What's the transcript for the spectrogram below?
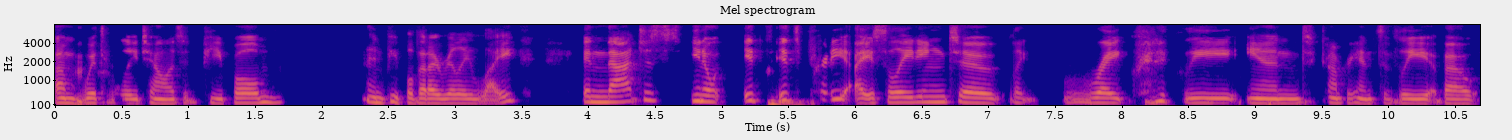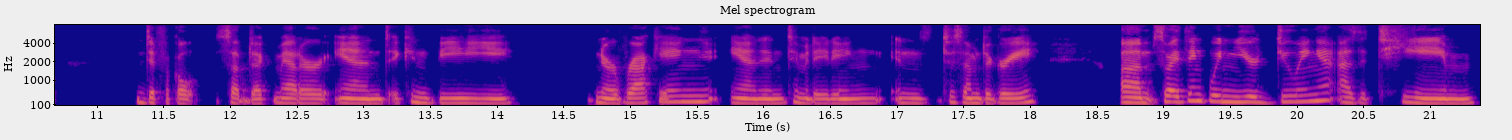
um, mm-hmm. with really talented people and people that I really like. And that just, you know, it, mm-hmm. it's pretty isolating to like write critically and comprehensively about difficult subject matter. And it can be nerve wracking and intimidating in to some degree. Um, so I think when you're doing it as a team,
